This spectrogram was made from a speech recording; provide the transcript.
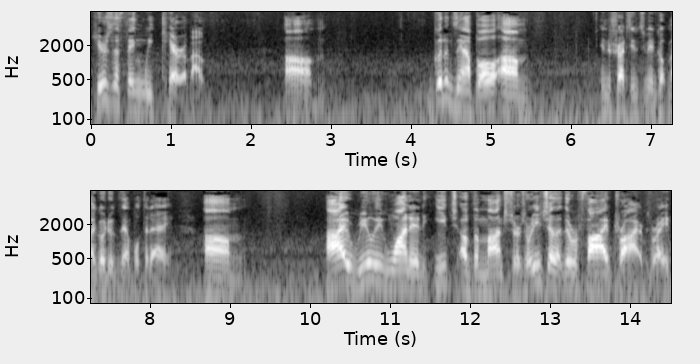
here's the thing we care about. Um, good example, um, seems to be my go to example today. Um, I really wanted each of the monsters, or each of the, there were five tribes, right?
